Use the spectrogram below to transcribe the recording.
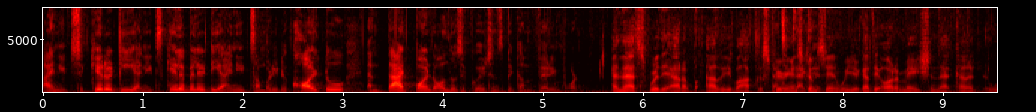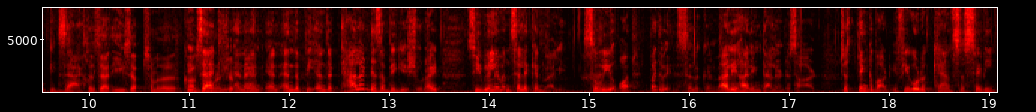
I need security, I need scalability, I need somebody to call to. And that point, all those equations become very important. And that's where the out of, out of the box experience exactly comes in, where you got the automation, that kind of. Exactly. Does that ease up some of the cost exactly of and, ownership and, and, and the and the talent is a big issue right see we live in silicon valley so we ought, by the way silicon valley hiring talent is hard just think about it. if you go to kansas city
